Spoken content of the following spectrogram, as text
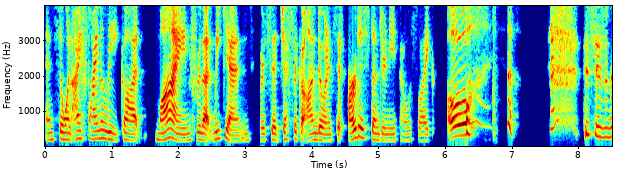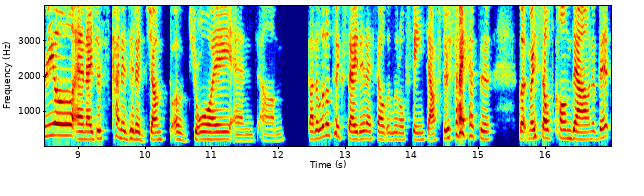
And so when I finally got mine for that weekend, where it said Jessica Ando and it said artist underneath, I was like, oh, this is real. And I just kind of did a jump of joy and um, got a little too excited. I felt a little faint after, so I had to let myself calm down a bit.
